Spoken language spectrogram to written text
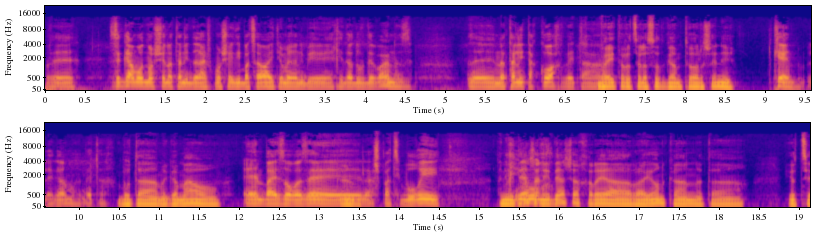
וזה גם עוד משהו שנתן לי drive, כמו שהייתי בצבא, הייתי אומר, אני ביחידת דובדבן, אז זה נתן לי את הכוח ואת ה... והיית רוצה לעשות גם תואר שני, כן, לגמרי, בטח. באותה מגמה או... אין באזור הזה כן. להשפעה ציבורית, אני יודע, חינוך. שאני יודע שאחרי הרעיון כאן, אתה יוצא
